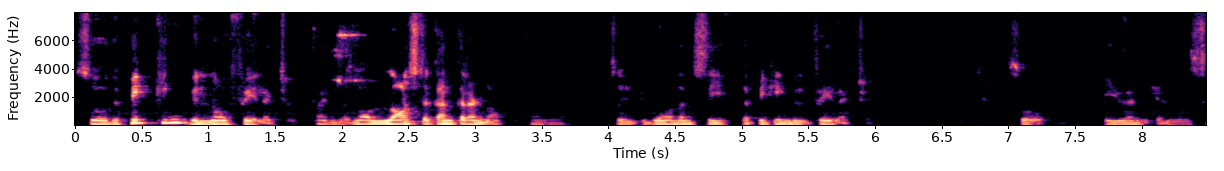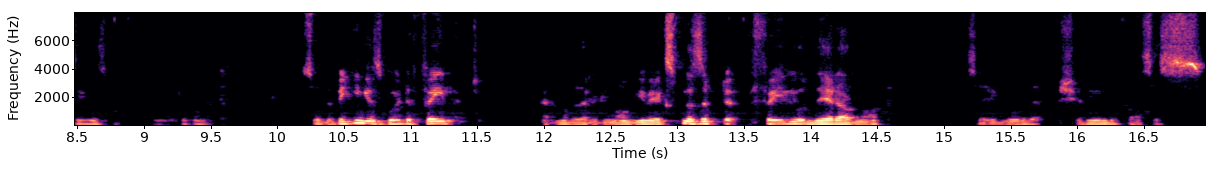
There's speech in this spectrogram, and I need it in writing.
So the picking will now fail actually. Fine. Now launch the concurrent now. So if you go on and see the picking will fail actually. So even you can see this click on it. So the picking is going to fail actually. I don't know whether it will now give you explicit failure there or not. So you go to the scheduled process.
